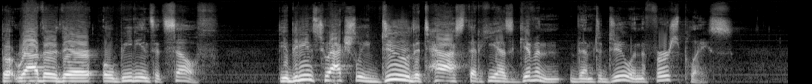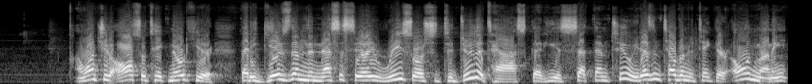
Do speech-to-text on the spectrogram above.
but rather their obedience itself. The obedience to actually do the task that he has given them to do in the first place. I want you to also take note here that he gives them the necessary resources to do the task that he has set them to. He doesn't tell them to take their own money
